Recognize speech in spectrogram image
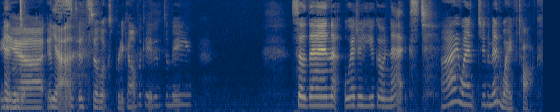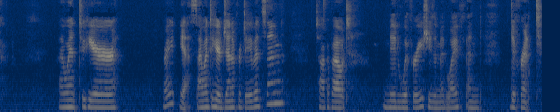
And- yeah, yeah. it still looks pretty complicated to me. So then, where did you go next? I went to the midwife talk. I went to hear, right? Yes, I went to hear Jennifer Davidson talk about midwifery. She's a midwife and different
